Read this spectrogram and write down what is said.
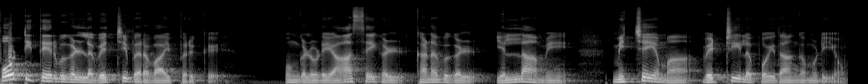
போட்டித் தேர்வுகளில் வெற்றி பெற வாய்ப்பு இருக்குது உங்களுடைய ஆசைகள் கனவுகள் எல்லாமே நிச்சயமாக வெற்றியில் போய் தாங்க முடியும்.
